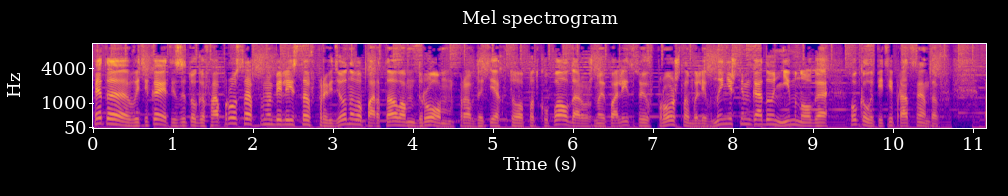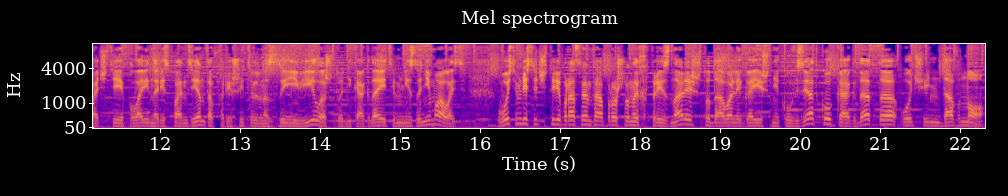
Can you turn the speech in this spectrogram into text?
Это вытекает из итогов опроса автомобилистов, проведенного порталом ДРОМ. Правда, тех, кто подкупал дорожную полицию в прошлом или в нынешнем году, немного, около 5%. Почти половина респондентов решительно заявила, что никогда этим не занималась. 84% опрошенных признались, что давали гаишнику взятку когда-то очень давно.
